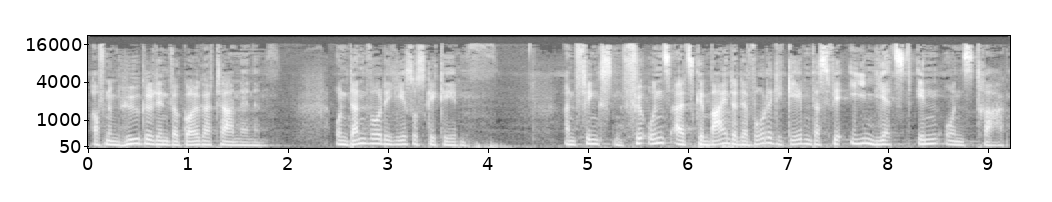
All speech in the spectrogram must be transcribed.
auf einem Hügel, den wir Golgatha nennen. Und dann wurde Jesus gegeben an Pfingsten für uns als Gemeinde. Der wurde gegeben, dass wir ihn jetzt in uns tragen.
